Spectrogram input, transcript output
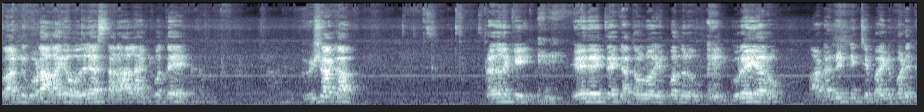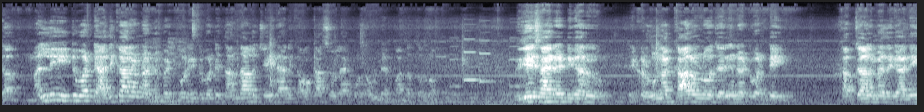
వారిని కూడా అలాగే వదిలేస్తారా? లేకపోతే విశాఖ ప్రజలకి ఏదైతే గతంలో ఇబ్బందులు గురయ్యారో వాటన్నిటి నుంచి బయటపడి మళ్ళీ ఇటువంటి అధికారాన్ని అడ్డు పెట్టుకొని ఇటువంటి దందాలు చేయడానికి అవకాశం లేకుండా ఉండే పద్ధతుల్లో విజయసాయి రెడ్డి గారు ఇక్కడ ఉన్న కాలంలో జరిగినటువంటి కబ్జాల మీద కానీ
